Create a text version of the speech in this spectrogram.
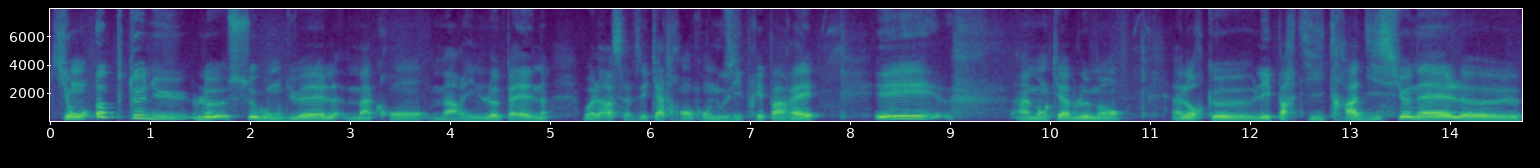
qui ont obtenu le second duel Macron-Marine Le Pen. Voilà, ça faisait quatre ans qu'on nous y préparait. Et immanquablement, alors que les partis traditionnels,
